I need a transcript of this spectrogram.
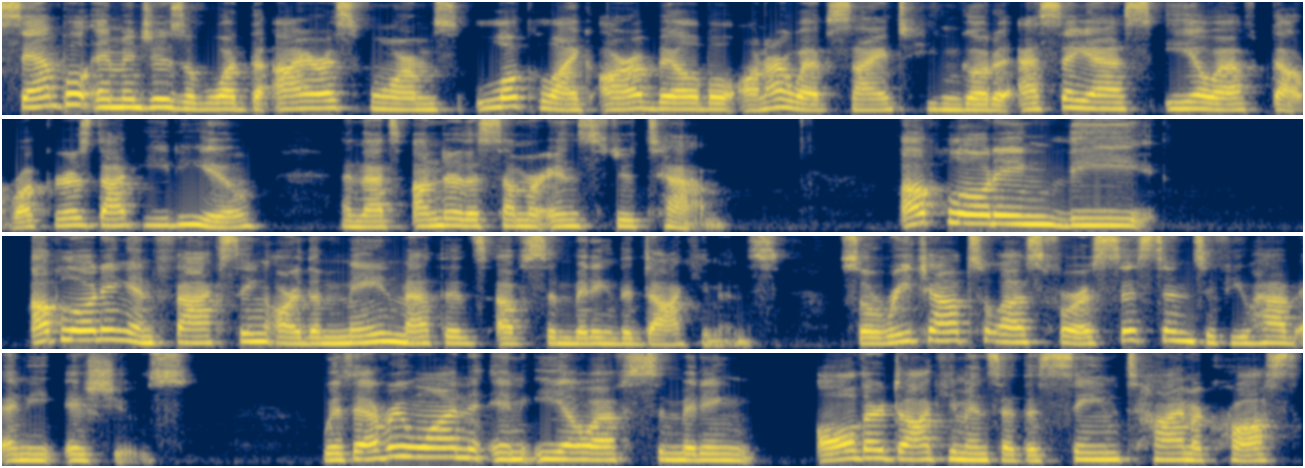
Sample images of what the IRS forms look like are available on our website. You can go to saseof.rutgers.edu, and that's under the Summer Institute tab. Uploading the uploading and faxing are the main methods of submitting the documents. So reach out to us for assistance if you have any issues. With everyone in EOF submitting all their documents at the same time across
